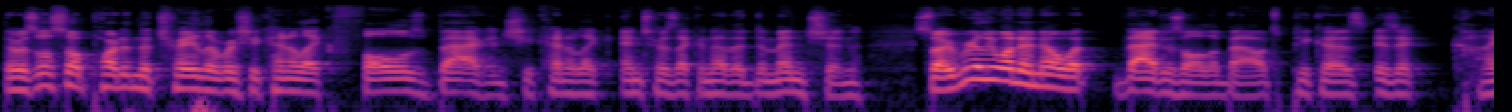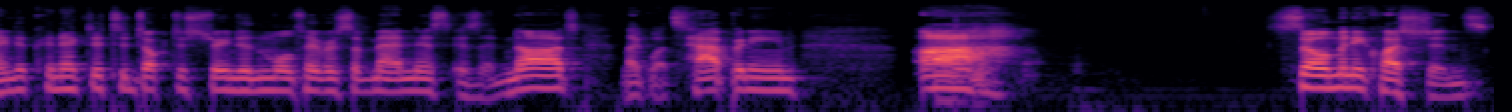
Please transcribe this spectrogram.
There was also a part in the trailer where she kind of like falls back and she kind of like enters like another dimension. So I really want to know what that is all about because is it kind of connected to Doctor Strange in the Multiverse of Madness? Is it not? Like what's happening? Ah. So many questions.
